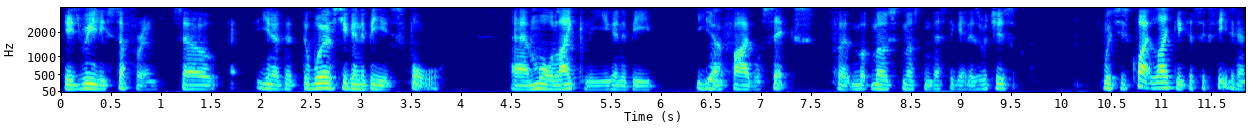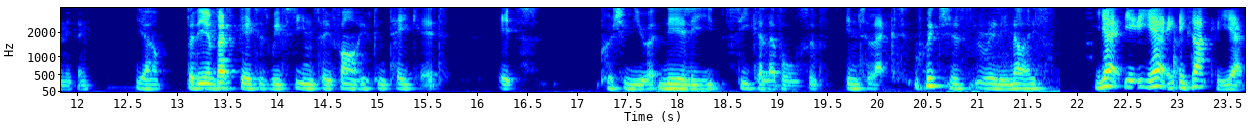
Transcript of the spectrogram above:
is really suffering. So you know the the worst you're going to be is four. Uh, more likely you're going to be you yeah. five or six for m- most most investigators, which is which is quite likely to succeed at anything. Yeah, for the investigators we've seen so far who can take it, it's pushing you at nearly seeker levels of intellect, which is really nice. Yeah, yeah, exactly. Yeah,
